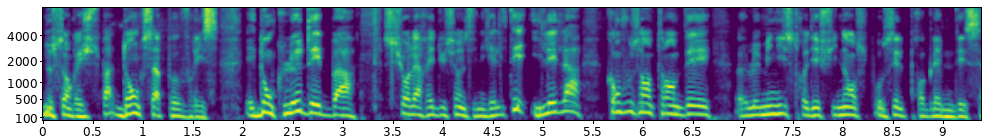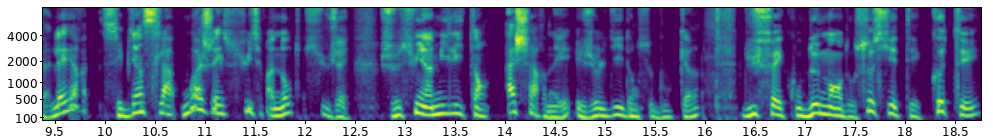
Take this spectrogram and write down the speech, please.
ne s'enrichissent pas, donc s'appauvrissent. Et donc le débat sur la réduction des inégalités, il est là. Quand vous entendez euh, le ministre des Finances poser le problème des salaires, c'est bien cela. Moi, je suis sur un autre sujet. Je suis un militant acharné, et je le dis dans ce bouquin, du fait qu'on demande aux sociétés cotées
